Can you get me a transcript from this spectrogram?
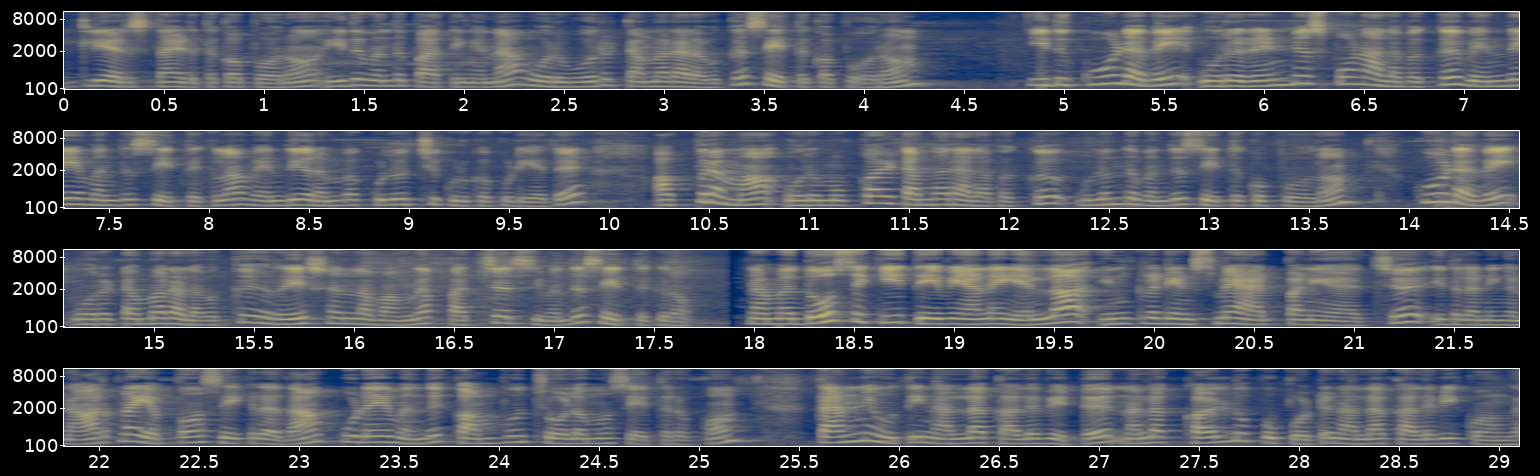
இட்லி அரிசி தான் எடுத்துக்க போகிறோம் இது வந்து பார்த்திங்கன்னா ஒரு ஒரு டம்ளர் அளவுக்கு சேர்த்துக்க போகிறோம் இது கூடவே ஒரு ரெண்டு ஸ்பூன் அளவுக்கு வெந்தயம் வந்து சேர்த்துக்கலாம். வெந்தயம் ரொம்ப குளிர்ச்சி கொடுக்கக்கூடியது. அப்புறமா ஒரு முக்கால் டம்ளர் அளவுக்கு உளுந்து வந்து சேர்த்துக்க போகிறோம் கூடவே ஒரு டம்ளர் அளவுக்கு ரேஷனில் வாங்கின பச்சரிசி வந்து சேர்த்துக்கிறோம். நம்ம தோசைக்கு தேவையான எல்லா இன்க்ரீடியன்ஸுமே ஆட் பண்ணியாச்சு. இதில் நீங்கள் நார்மலாக எப்போவும் சேர்க்குறது? தான் கூடவே வந்து கம்பும் சோளமும் சேர்த்துருக்கோம். தண்ணி ஊற்றி நல்லா கழுவிட்டு நல்லா கல்லுப்பு போட்டு நல்லா கழுவிக்கோங்க.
